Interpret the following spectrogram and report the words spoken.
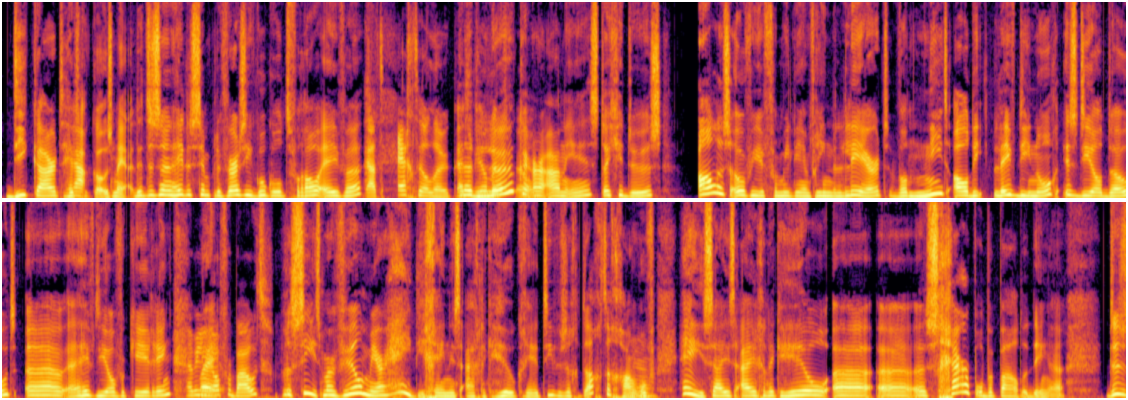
die kaart heeft Ja. gekozen. Nou ja, dit is een hele simpele versie, google het vooral even. Ja, het is echt heel leuk. En het leuk leuke eraan is dat je dus alles over je familie en vrienden leert. Want niet al die, leeft die nog? Is die al dood? Eh, heeft die al verkering? Hebben jullie al verbouwd? Precies, maar veel meer. hey, diegene is eigenlijk heel creatief in zijn gedachtegang. Ja. Of hey, zij is eigenlijk heel eh, eh, scherp op bepaalde dingen. Dus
